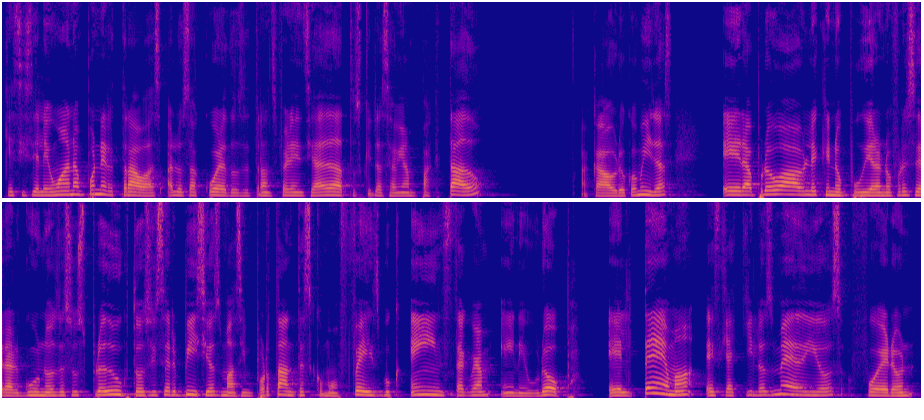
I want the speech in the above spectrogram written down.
que si se le van a poner trabas a los acuerdos de transferencia de datos que ya se habían pactado, acá abro comillas, era probable que no pudieran ofrecer algunos de sus productos y servicios más importantes como Facebook e Instagram en Europa. El tema es que aquí los medios fueron,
